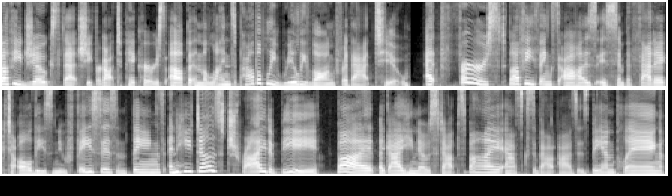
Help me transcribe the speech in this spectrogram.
Buffy jokes that she forgot to pick hers up, and the line's probably really long for that, too. At first, Buffy thinks Oz is sympathetic to all these new faces and things, and he does try to be, but a guy he knows stops by, asks about Oz's band playing.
